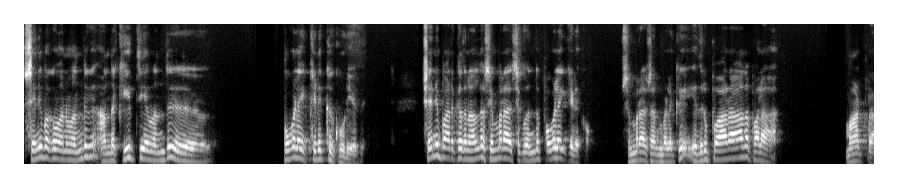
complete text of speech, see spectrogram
சனி பகவான் வந்து அந்த கீர்த்தியை வந்து புகழை கெடுக்கக்கூடியது. சனி பார்க்கறதுனால தான் சிம்மராசிக்கு வந்து புகழை கெடுக்கும். சிம்மராசி அன்பளுக்கு எதிர்பாராத பல மாற்ற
